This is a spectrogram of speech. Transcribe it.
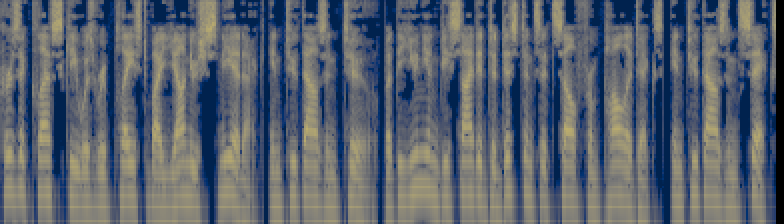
Krzaklewski was replaced by Janusz Sniadek in 2002, but the union decided to distance itself from politics. In 2006,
